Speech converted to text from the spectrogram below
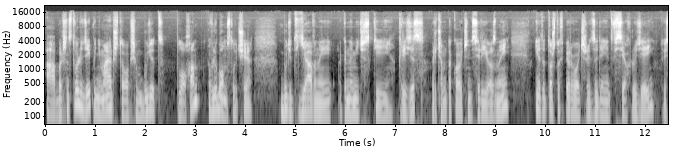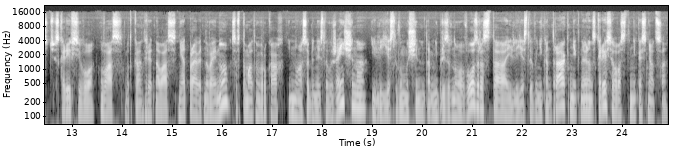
А большинство людей понимают, что, в общем, будет плохо в любом случае. Будет явный экономический кризис, причем такой очень серьезный. И это то, что в первую очередь заденет всех людей. То есть, скорее всего, вас, вот конкретно вас, не отправят на войну с автоматом в руках. Ну, особенно если вы женщина, или если вы мужчина там непризывного возраста, или если вы не контрактник. Наверное, скорее всего, вас это не коснется.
